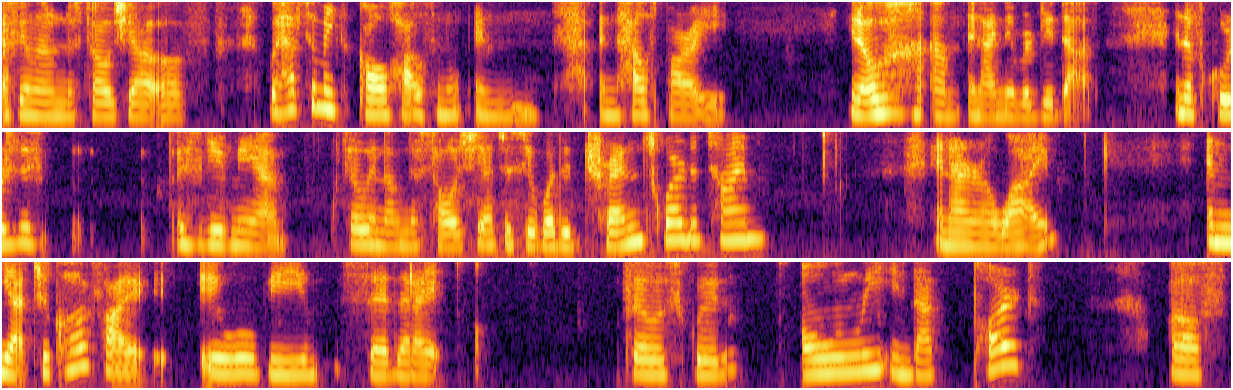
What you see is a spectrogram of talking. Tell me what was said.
a feeling of nostalgia of we have to make a call house and and, and house party you know um, and i never did that and of course if this gave me a feeling of nostalgia to see what the trends were at the time. And I don't know why. And yeah, to clarify, it will be said that I feel excluded only in that part of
